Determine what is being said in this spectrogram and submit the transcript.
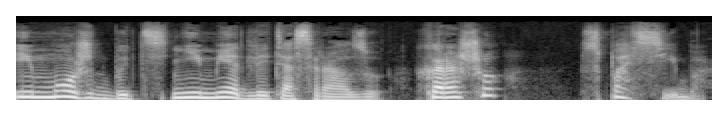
И, может быть, не медлить, а сразу. Хорошо? Спасибо».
